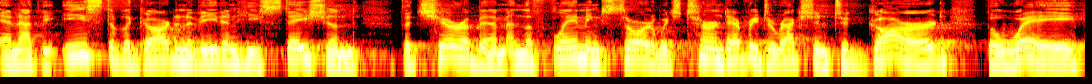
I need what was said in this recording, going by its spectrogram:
And at the east of the Garden of Eden, he stationed the cherubim and the flaming sword, which turned every direction to guard the way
